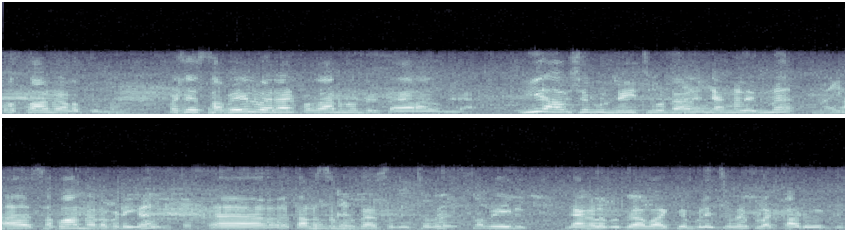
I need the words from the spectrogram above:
പ്രസ്താവന നടത്തുന്നു. പക്ഷേ സഭയിൽ വരാൻ പ്രധാനമന്ത്രി തയ്യാറാകുന്നില്ല. ഈ ആവശ്യങ്ങൾ ഉന്നയിച്ചുകൊണ്ടാണ് ഞങ്ങൾ ഇന്ന് സഭാ നടപടികൾ തടസ്സപ്പെടുത്താൻ ശ്രമിച്ചത്. സഭയിൽ ഞങ്ങൾ മുദ്രാവാക്യം വിളിച്ചത് പ്ലക്കാർഡ് ഉയർത്തി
